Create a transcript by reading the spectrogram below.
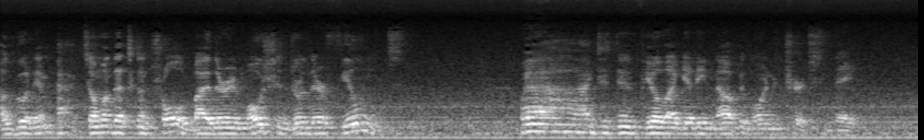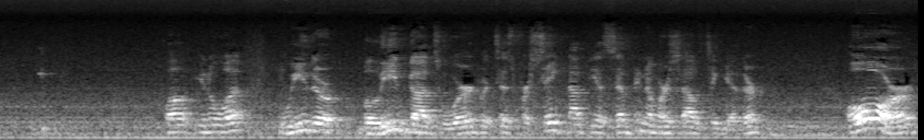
a good impact. Someone that's controlled by their emotions or their feelings. Well, I just didn't feel like getting up and going to church today. Well, you know what? we either believe God's word, which says, forsake not the assembling of ourselves together, or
